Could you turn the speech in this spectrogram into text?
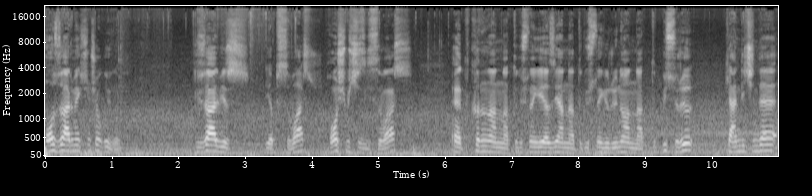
poz vermek için çok uygun. Güzel bir yapısı var. Hoş bir çizgisi var. Evet, kınını anlattık, üstündeki yazıyı anlattık, üstündeki ürünü anlattık. Bir sürü kendi içinde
